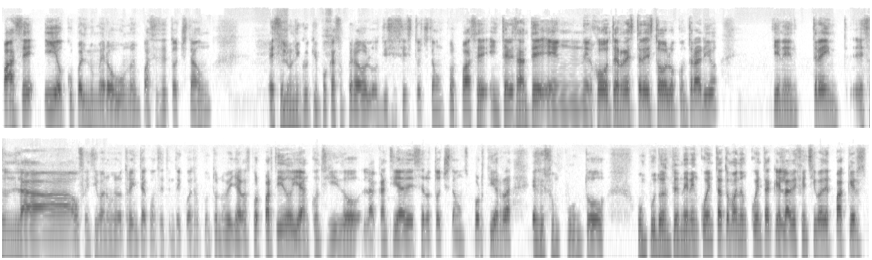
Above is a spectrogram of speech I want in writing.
pase y ocupa el número 1 en pases de touchdown. Es el único equipo que ha superado los 16 touchdowns por pase. Interesante. En el juego terrestre es todo lo contrario. Tienen 30, son la ofensiva número 30 con 74.9 yardas por partido y han conseguido la cantidad de 0 touchdowns por tierra. Eso es un punto, un punto a tener en cuenta, tomando en cuenta que la defensiva de Packers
